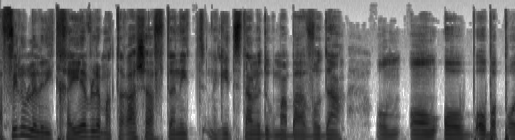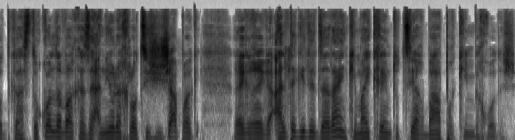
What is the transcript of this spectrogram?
אפילו להתחייב למטרה שאפתנית, נגיד סתם לדוגמה בעבודה, או, או, או, או בפודקאסט, או כל דבר כזה, אני הולך להוציא שישה פרקים. רגע, רגע, אל תגיד את זה עדיין, כי מה יקרה אם תוציא ארבעה פרקים בחודש?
